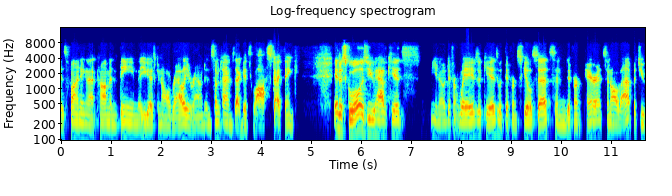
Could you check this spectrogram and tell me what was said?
is finding that common theme that you guys can all rally around and sometimes that gets lost i think in a school as you have kids you know different waves of kids with different skill sets and different parents and all that but you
